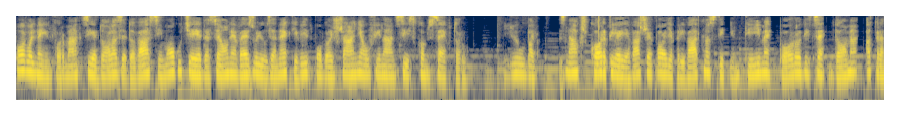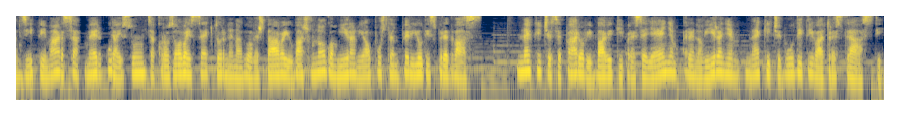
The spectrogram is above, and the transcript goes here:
Povoljne informacije dolaze do vas i moguće je da se one vezuju za neki vid poboljšanja u financijskom sektoru. Ljubav, znak Škorpije je vaše polje privatnosti, intime, porodice, doma, a tranziti Marsa, Merkura i Sunca kroz ovaj sektor ne nagoveštavaju baš mnogo miran i opušten period ispred vas. Neki će se parovi baviti preseljenjem, renoviranjem, neki će buditi vatre strasti.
